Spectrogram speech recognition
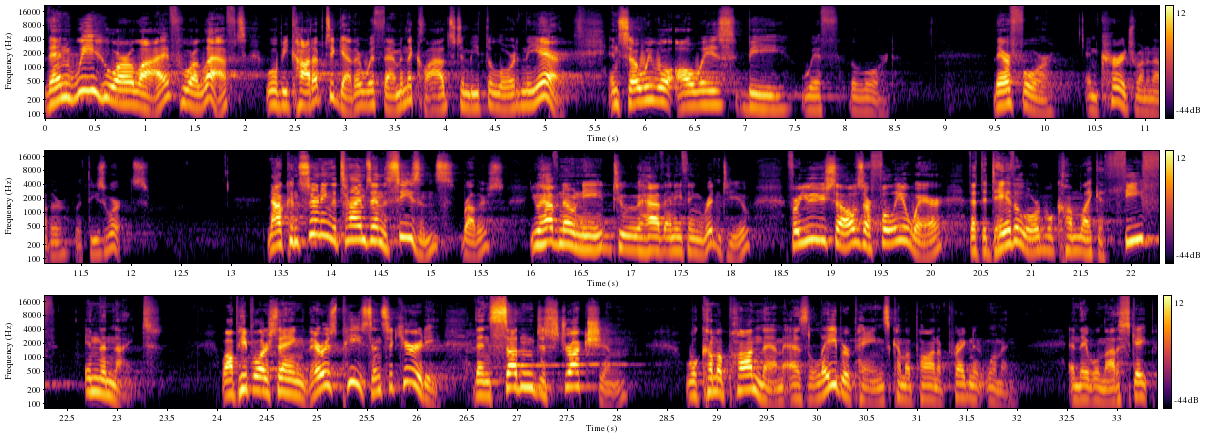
Then we who are alive, who are left, will be caught up together with them in the clouds to meet the Lord in the air. And so we will always be with the Lord. Therefore, encourage one another with these words. Now, concerning the times and the seasons, brothers, you have no need to have anything written to you, for you yourselves are fully aware that the day of the Lord will come like a thief in the night. While people are saying, There is peace and security, then sudden destruction will come upon them as labor pains come upon a pregnant woman, and they will not escape.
